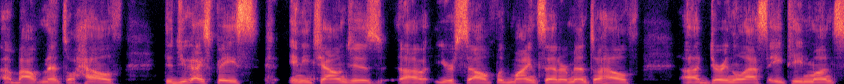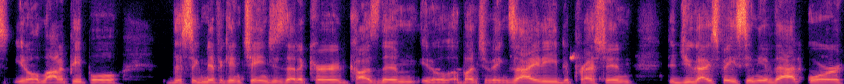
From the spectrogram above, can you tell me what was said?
about mental health. Did you guys face any challenges uh, yourself with mindset or mental health uh, during the last 18 months? You know, a lot of people, the significant changes that occurred caused them, you know, a bunch of anxiety, depression. Did you guys face any of that? Or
